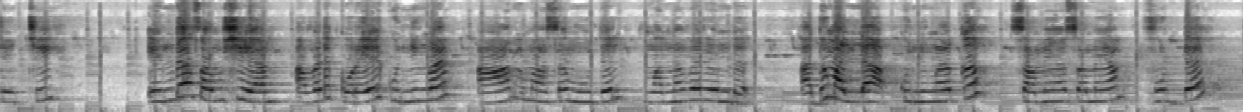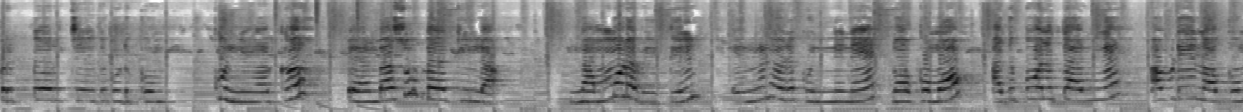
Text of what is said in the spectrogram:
ചേച്ചി. എന്താ സംശയം? അവിടെ കുറെ കുഞ്ഞുങ്ങൾ ആറു മാസം മുതൽ വന്നവരുണ്ട്. അതുമല്ല കുഞ്ഞുങ്ങൾക്ക് സമയാസമയം ഫുഡ് പ്രിപ്പയർ ചെയ്ത് കൊടുക്കും. കുഞ്ഞുങ്ങൾക്ക് പേമ്പാസ് ഉപയോഗിക്കില്ല നമ്മുടെ വീട്ടിൽ എങ്ങനെ ഒരു കുഞ്ഞിനെ നോക്കുമോ? അതുപോലെ തന്നെ അവിടെ നോക്കും.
